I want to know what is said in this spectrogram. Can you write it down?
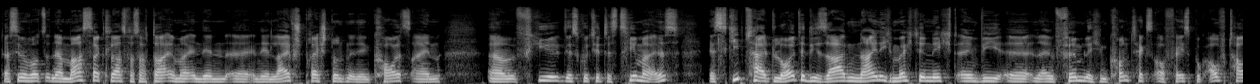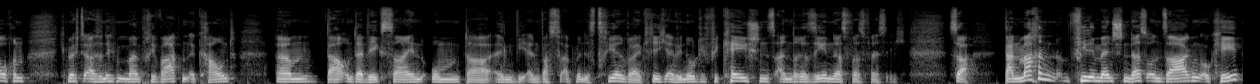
Das sehen wir uns in der Masterclass, was auch da immer in den, äh, in den Live-Sprechstunden, in den Calls ein äh, viel diskutiertes Thema ist. Es gibt halt Leute, die sagen, nein, ich möchte nicht irgendwie äh, in einem filmlichen Kontext auf Facebook auftauchen. Ich möchte also nicht mit meinem privaten Account ähm, da unterwegs sein, um da irgendwie etwas zu administrieren, weil dann kriege ich irgendwie Notifications, andere sehen das, was weiß ich. So, dann machen viele Menschen das und sagen, okay,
